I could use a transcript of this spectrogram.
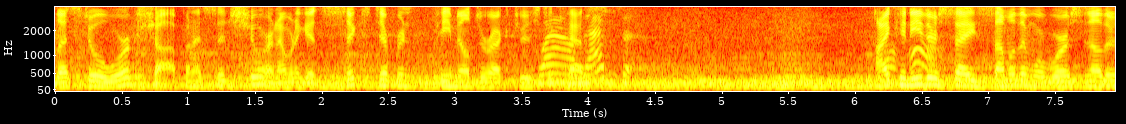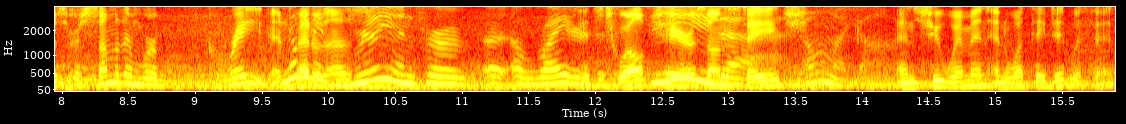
let's do a workshop. And I said, "Sure." And I want to get six different female directors to wow, cast. that's a. I can either say some of them were worse than others, or some of them were great and No, better than it's others. brilliant for a, a writer. It's to 12 see chairs on that. stage. Oh my gosh. And two women, and what they did with it.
